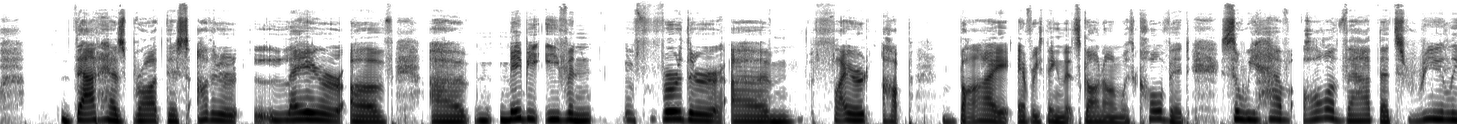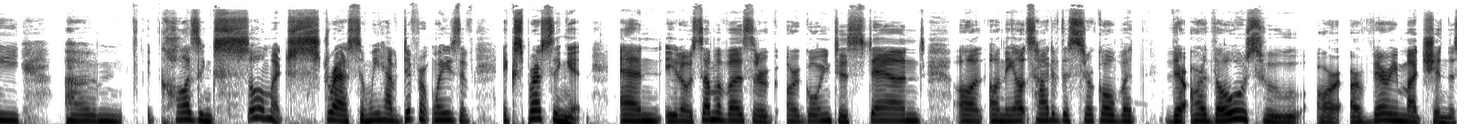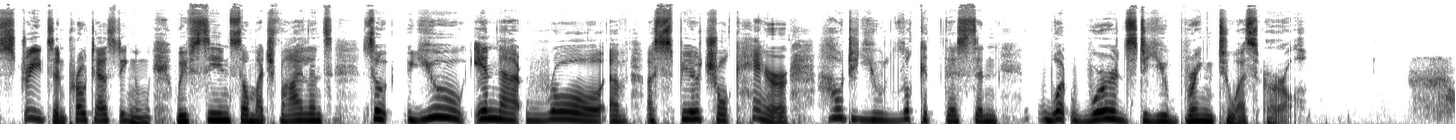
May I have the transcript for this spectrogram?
that has brought this other layer of uh, maybe even further um, fired up by everything that's gone on with COVID. So we have all of that that's really um, causing so much stress, and we have different ways of expressing it. And you know, some of us are are going to stand on on the outside of the circle, but there are those who are, are very much in the streets and protesting, and we've seen so much violence. So, you, in that role of a spiritual care, how do you look at this and what words do you bring to us, Earl?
